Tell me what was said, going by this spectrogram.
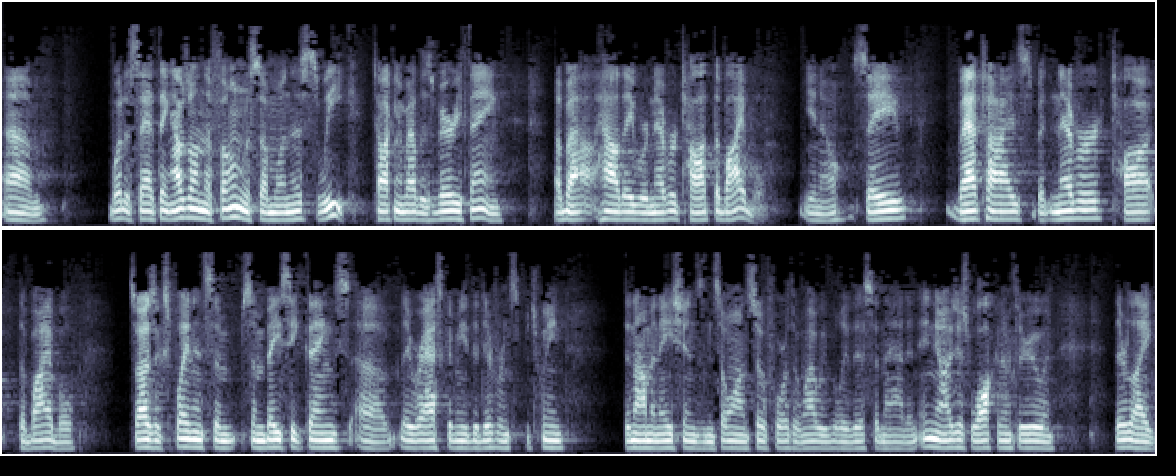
um, what a sad thing. I was on the phone with someone this week talking about this very thing, about how they were never taught the Bible. You know, saved, baptized, but never taught the Bible. So I was explaining some some basic things. Uh, they were asking me the difference between denominations and so on and so forth and why we believe this and that. And, and you know, I was just walking them through and they're like,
